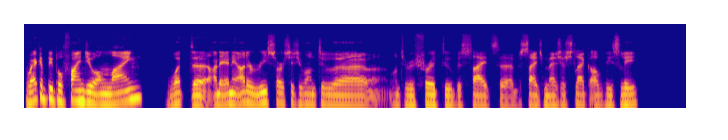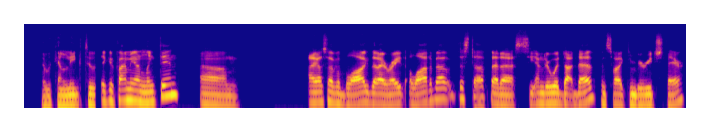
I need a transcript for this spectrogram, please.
Where can people find you online? What uh, are there any other resources you want to uh, want to refer to besides uh, besides Measure Slack, obviously, that we can link to? They can find me on LinkedIn. Um, I also have a blog that I write a lot about this stuff at uh, underwood.dev. And so I can be reached there.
